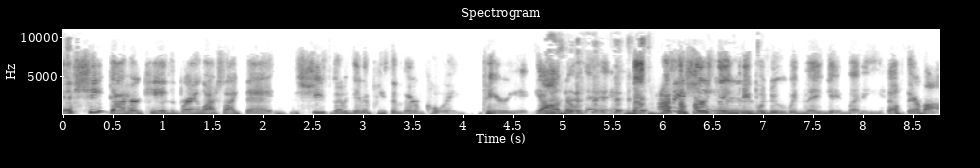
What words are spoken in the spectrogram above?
if she got her kids brainwashed like that she's gonna get a piece of their coin period. Y'all know that. That that's I mean, the first thing is. people do when they get money. Help their mom.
